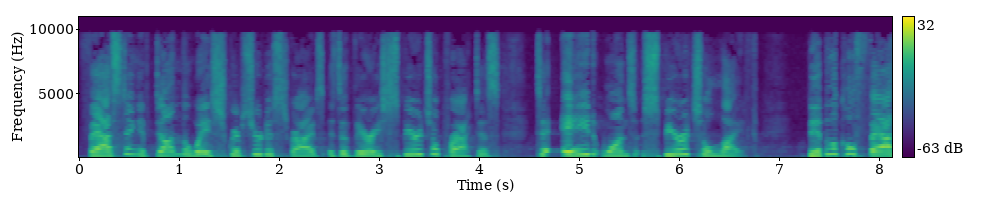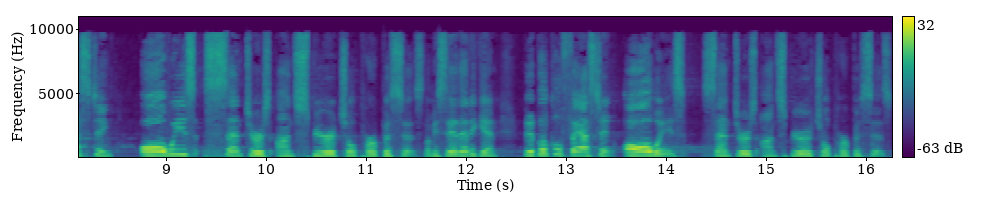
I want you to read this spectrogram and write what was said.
Fasting, if done the way Scripture describes, is a very spiritual practice to aid one's spiritual life. Biblical fasting always centers on spiritual purposes. Let me say that again. Biblical fasting always centers on spiritual purposes.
